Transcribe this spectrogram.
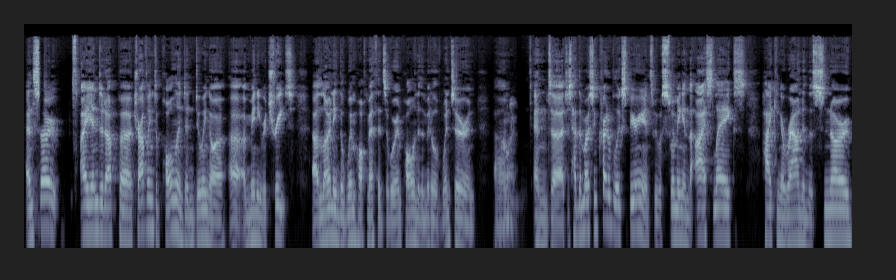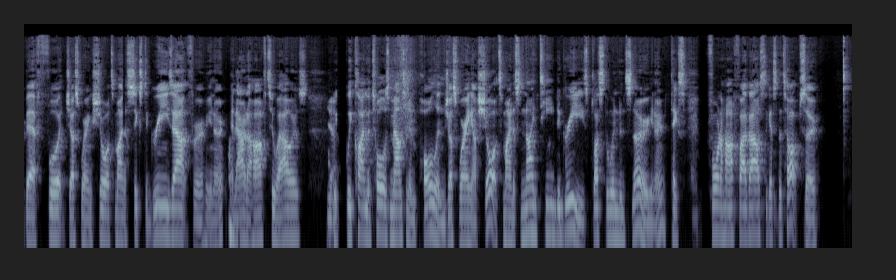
And so I ended up uh, traveling to Poland and doing a, a, a mini retreat uh, learning the Wim Hof method. So we're in Poland in the middle of winter, and um, right. and uh, just had the most incredible experience. We were swimming in the ice lakes, hiking around in the snow barefoot, just wearing shorts, minus six degrees out for you know an hour and a half, two hours. Yeah. We, we climbed the tallest mountain in Poland just wearing our shorts, minus 19 degrees, plus the wind and snow. You know, it takes four and a half, five hours to get to the top. So,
